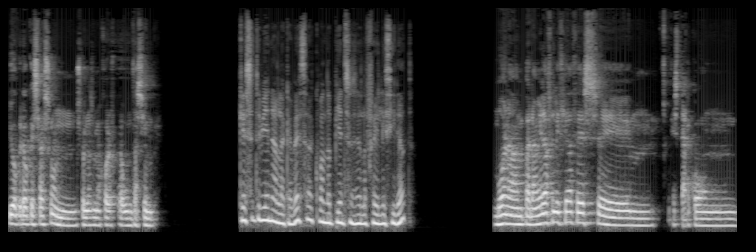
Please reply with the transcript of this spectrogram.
yo creo que esas son, son las mejores preguntas siempre. ¿Qué se te viene a la cabeza cuando piensas en la felicidad? Bueno, para mí la felicidad es eh, estar con,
